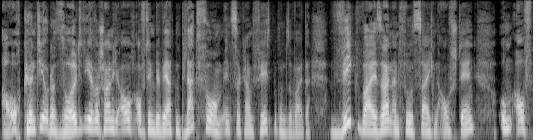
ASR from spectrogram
Auch könnt ihr oder solltet ihr wahrscheinlich auch auf den bewährten Plattformen, Instagram, Facebook und so weiter, Wegweiser in Anführungszeichen Anführungszeichen aufstellen, um auf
